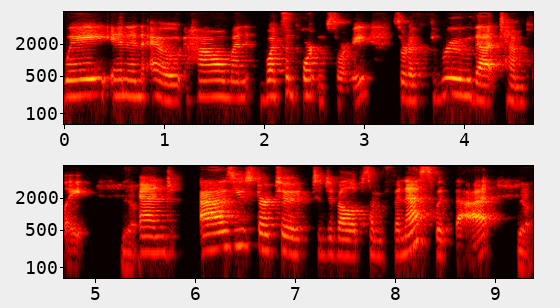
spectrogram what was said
weigh in and out how many what's important sorry sort of through that template yeah. and as you start to to develop some finesse with that yeah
